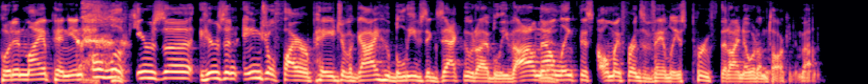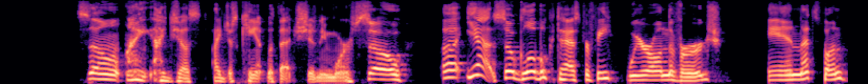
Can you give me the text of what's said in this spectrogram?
Put in my opinion. Oh, look, here's a here's an Angelfire page of a guy who believes exactly what I believe. I'll now Yeah. link this to all my friends and family as proof that I know what I'm talking about. So I, I just I just can't with that shit anymore. So uh yeah, so global catastrophe. We're on the verge, and that's fun.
